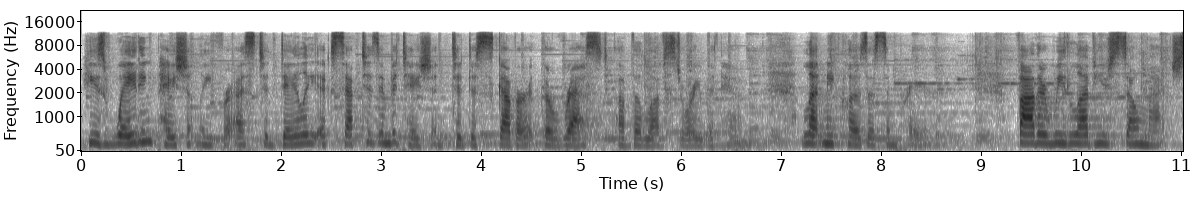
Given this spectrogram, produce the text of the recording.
He's waiting patiently for us to daily accept His invitation to discover the rest of the love story with Him. Let me close us in prayer. Father, we love you so much.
